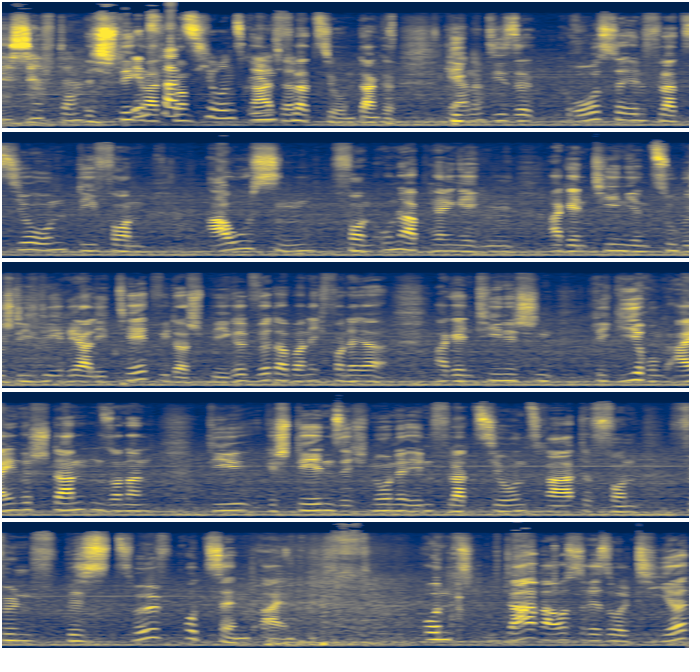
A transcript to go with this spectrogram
Das schafft er. Ich Inflationsrate. Inflation, danke. Gerne. Die, diese große Inflation, die von außen von unabhängigen Argentinien zugestiegen, die Realität widerspiegelt, wird aber nicht von der argentinischen Regierung eingestanden, sondern die gestehen sich nur eine Inflationsrate von 5 bis 12 Prozent ein. Und daraus resultiert,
